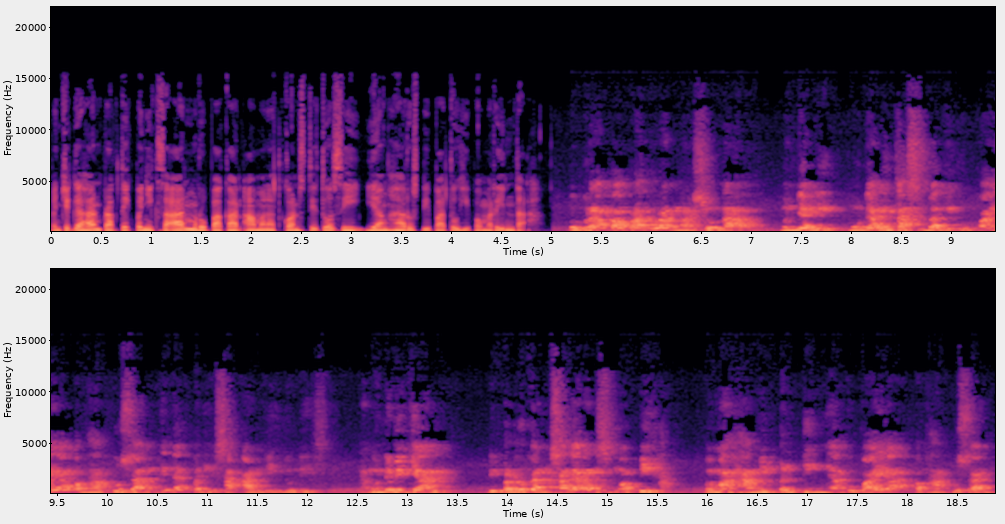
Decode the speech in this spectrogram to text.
pencegahan praktik penyiksaan merupakan amanat konstitusi yang harus dipatuhi pemerintah. Beberapa peraturan nasional menjadi modalitas bagi upaya penghapusan tindak penyiksaan di Indonesia. Namun demikian, diperlukan kesadaran semua pihak memahami pentingnya upaya penghapusan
